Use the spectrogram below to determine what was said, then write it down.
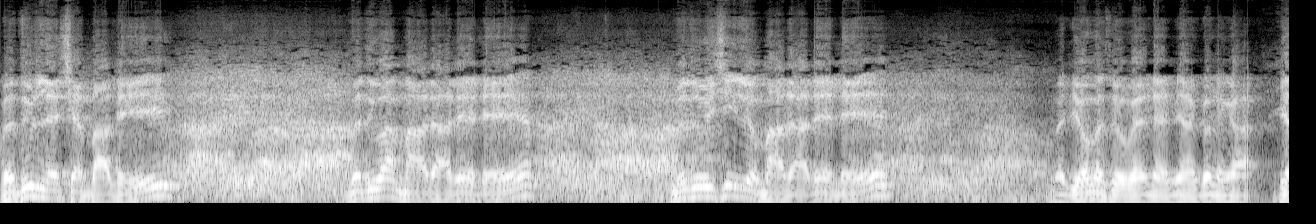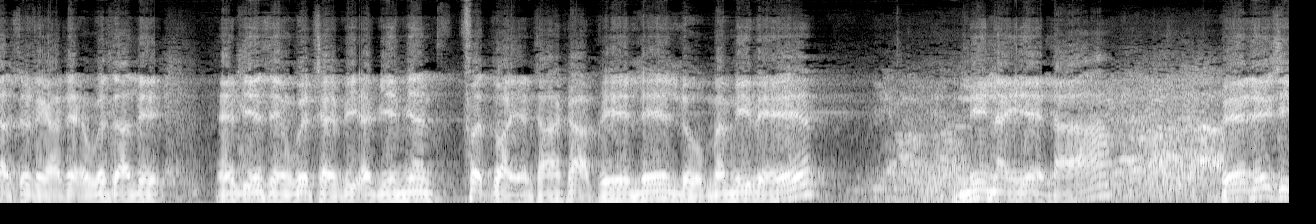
ဘယ်သူလက်ချက်ပါလေဘယ်သူကမာတာတဲ့လေဘယ်သူရှိလို့မာတာတဲ့လေမပြောမဆိုပဲနဲ့မြန်ကုလကပြတ်စွတကတဲ့အဝိဇ္ဇာလေးအပြင်းစင်ဝစ်ထက်ပြီးအပြင်းမြန် ထွက်သွားရင်ဒါကဘေလဲလို့မမေးပဲနေနိုင်ရဲ့လားဘယ်ဒိဋ္ဌိ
